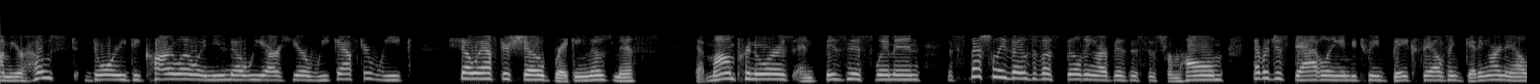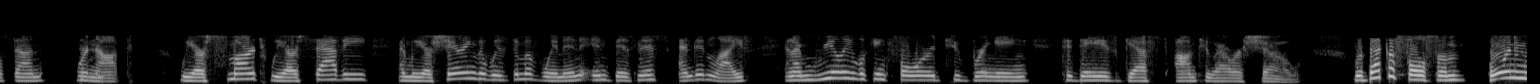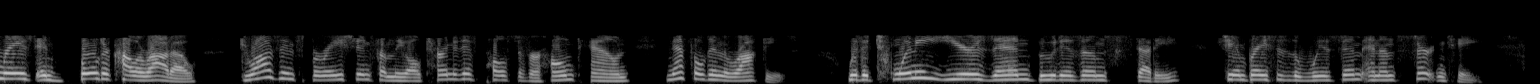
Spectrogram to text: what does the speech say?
I'm your host, Dori DeCarlo, and you know we are here week after week, show after show, breaking those myths that mompreneurs and business women, especially those of us building our businesses from home, that we're just dabbling in between bake sales and getting our nails done, we're not. We are smart, we are savvy, and we are sharing the wisdom of women in business and in life and I'm really looking forward to bringing today's guest onto our show. Rebecca Folsom, born and raised in Boulder, Colorado, draws inspiration from the alternative pulse of her hometown nestled in the Rockies. With a 20-year Zen Buddhism study, she embraces the wisdom and uncertainty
